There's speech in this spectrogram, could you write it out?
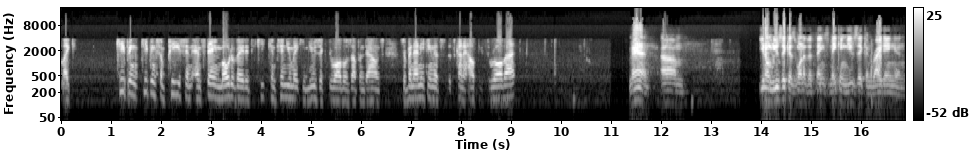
like keeping keeping some peace and, and staying motivated to keep continue making music through all those up and downs? Has there been anything that's that's kind of helped you through all that? Man, um, you know, music is one of the things. Making music and writing and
